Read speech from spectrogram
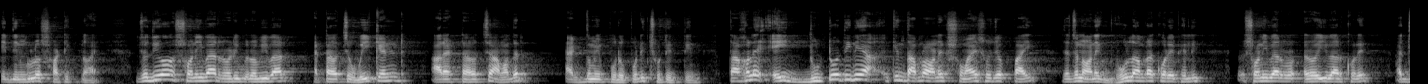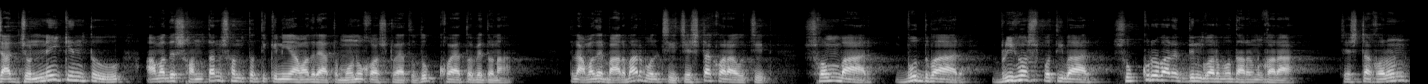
এই দিনগুলো সঠিক নয়। যদিও শনিবার, রবি- রবিবার একটা হচ্ছে উইকেন্ড আর একটা হচ্ছে আমাদের একদমই পুরোপুরি ছুটির দিন। তাহলে এই দুটো দিনে কিন্তু আমরা অনেক সময় সুযোগ পাই, যার জন্য অনেক ভুল আমরা করে ফেলি শনিবার, রবিবার করে। আর যার জন্যেই কিন্তু আমাদের সন্তান সন্ততিকে নিয়ে আমাদের এত মনোকষ্ট, এত দুঃখ, এত বেদনা তাহলে আমাদের বারবার বলছি, চেষ্টা করা উচিত। সোমবার, বুধবার, বৃহস্পতিবার, শুক্রবারের দিন গর্ভধারণ করা। চেষ্টা করুন,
